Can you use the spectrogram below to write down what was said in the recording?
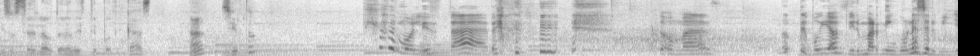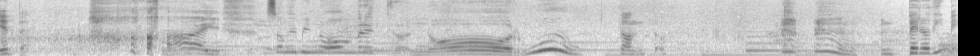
Es usted la autora de este podcast, ¿ah? ¿Cierto? Deja de molestar. Tomás, no te voy a firmar ninguna servilleta. ¡Ay! ¡Sabe mi nombre! ¡Qué honor! ¡Uh! Tonto. Pero dime,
